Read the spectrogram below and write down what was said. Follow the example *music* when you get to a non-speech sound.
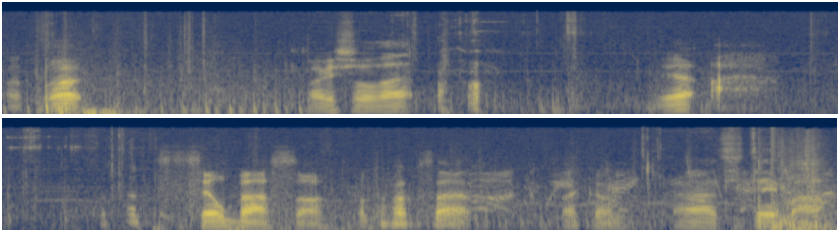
What? what? Oh, you saw that? *laughs* Yeah. What's that Selbstlader? What the fuck's that? That gun? Uh, it's a DMR.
